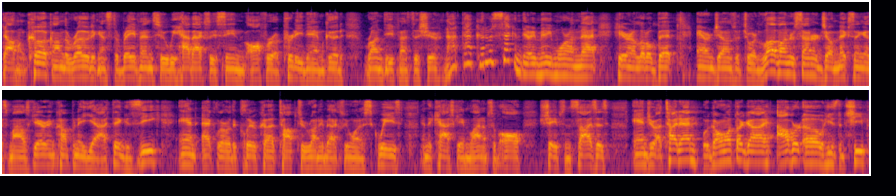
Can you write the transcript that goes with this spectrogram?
Dalvin Cook on the road against the Ravens, who we have actually seen offer a pretty damn good run defense this year. Not that good of a secondary. Maybe more on that here in a little bit. Aaron Jones with Jordan Love under center. Joe Mixon against Myles Garrett and company. Yeah, I think Zeke and Ekeler are the clear cut top two running backs we want to squeeze in the cash game lineups of all shapes and sizes. Andrew at tight end, we're going with our guy, Albert O. He's the cheap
